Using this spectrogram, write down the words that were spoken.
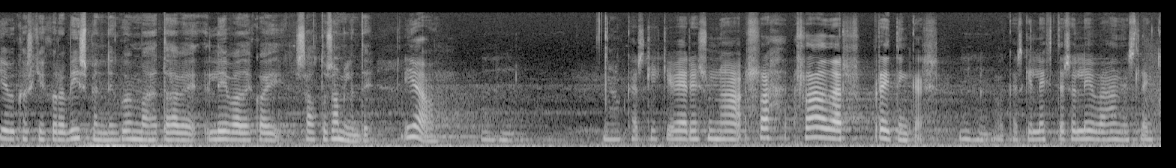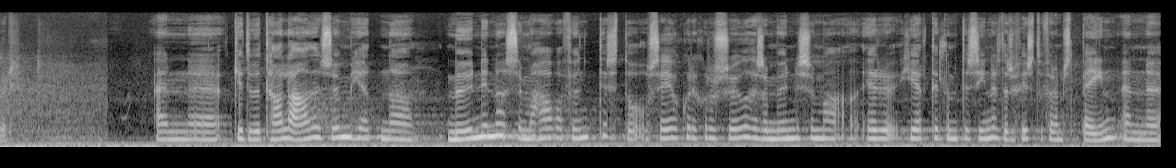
Gefur kannski eitthvað vísbending um að þetta hafi lifað eitthvað í sátt og samlendi? Já, mm -hmm. Já kannski ekki verið svona hra, hraðar breytingar mm -hmm. og kannski leift þess að lifa aðeins lengur. En uh, getur við tala aðeins um hérna munina sem að hafa fundist og, og segja okkur eitthvað sögu þessar muni sem eru hér til dæmis til sína, þetta eru fyrst og fremst bein en uh,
